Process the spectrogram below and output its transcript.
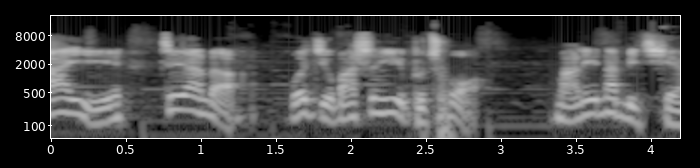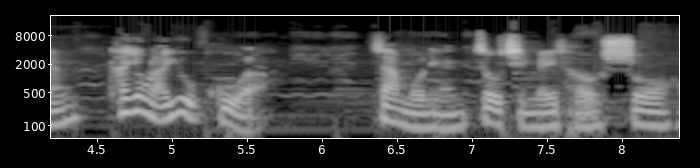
阿姨，这样的，我酒吧生意不错。玛丽那笔钱，她用来入股了。”丈母娘皱起眉头说：“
